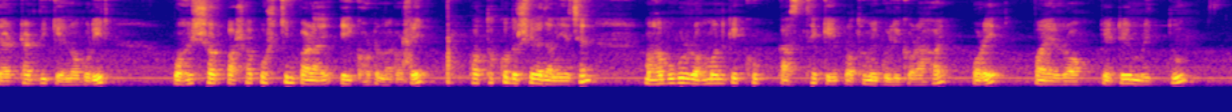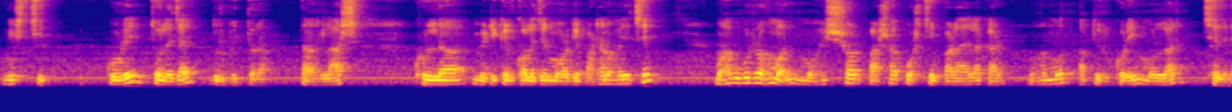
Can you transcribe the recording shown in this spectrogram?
দেড়টার দিকে নগরীর মহেশ্বর পাশা পশ্চিম পাড়ায় এই ঘটনা ঘটে। প্রত্যক্ষদর্শীরা জানিয়েছেন, মাহবুবুর রহমানকে খুব কাছ থেকে প্রথমে গুলি করা হয়, পরে পায়ের রক কেটে মৃত্যু নিশ্চিত করে চলে যায় দুর্বৃত্তরা। তার লাশ খুলনা মেডিকেল কলেজের মর্গে পাঠানো হয়েছে। মাহবুবুর রহমান মহেশ্বর পাশা পশ্চিমপাড়া এলাকার মোহাম্মদ আব্দুল করিম মোল্লার ছেলে।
